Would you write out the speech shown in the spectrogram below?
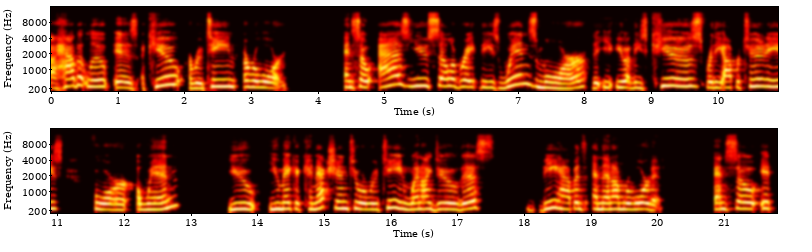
a, habit loop is a cue, a routine, a reward. And so as you celebrate these wins more, that you, you have these cues for the opportunities for a win, you you make a connection to a routine. When I do this, B happens, and then I'm rewarded. And so it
